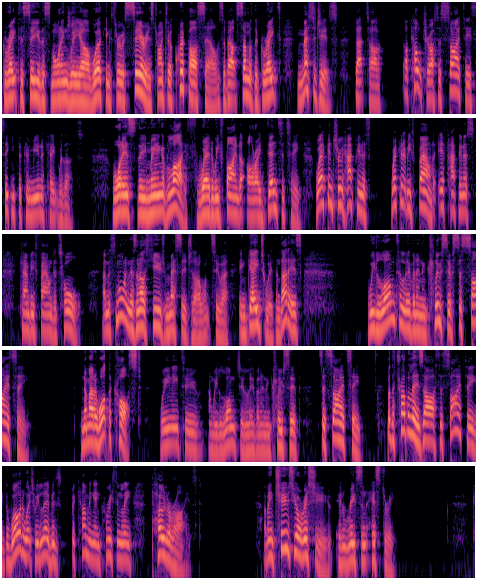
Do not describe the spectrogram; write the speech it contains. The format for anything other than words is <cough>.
Great to see you this morning. We are working through a series trying to equip ourselves about some of the great messages that our, our culture, our society is seeking to communicate with us. What is the meaning of life? Where do we find our identity? Where can true happiness, where can it be found if happiness can be found at all? And this morning there's another huge message that I want to uh, engage with, and that is we long to live in an inclusive society. No matter what the cost, we need to and we long to live in an inclusive society. But the trouble is, our society, the world in which we live, is becoming increasingly polarized. I mean, choose your issue in recent history.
